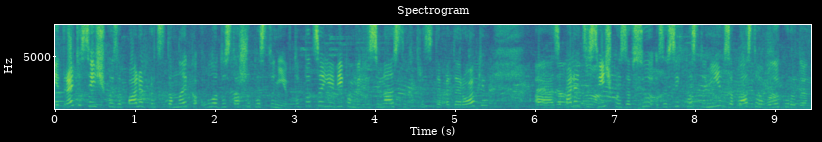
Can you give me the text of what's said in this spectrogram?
І третю свічку запалює представник уладу старшопластунів, тобто це є віком від 18 до 35 років. Запалюють цю свічку за всю за всіх пластунів за пластову велику родину.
